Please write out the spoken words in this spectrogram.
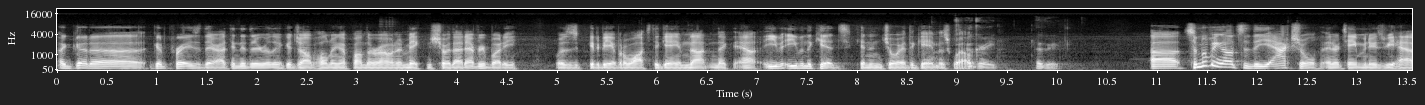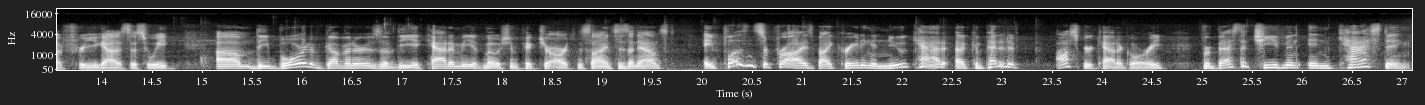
a good uh good praise there. I think they did a really good job holding up on their own and making sure that everybody was going to be able to watch the game. Not the, uh, even even the kids can enjoy the game as well. Agreed. Agreed. Uh, so moving on to the actual entertainment news we have for you guys this week. Um, the board of governors of the Academy of Motion Picture Arts and Sciences announced a pleasant surprise by creating a new cat- a competitive Oscar category for best achievement in casting.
